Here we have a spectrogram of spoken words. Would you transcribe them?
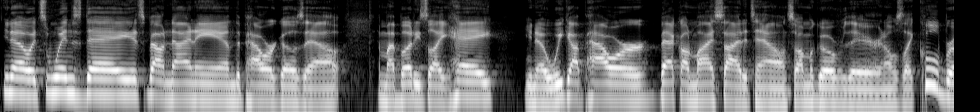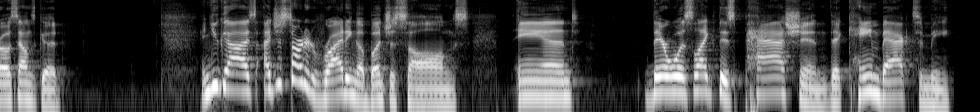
you know, it's Wednesday, it's about 9 a.m., the power goes out, and my buddy's like, hey, you know, we got power back on my side of town, so I'm gonna go over there. And I was like, cool, bro, sounds good. And you guys, I just started writing a bunch of songs, and there was like this passion that came back to me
